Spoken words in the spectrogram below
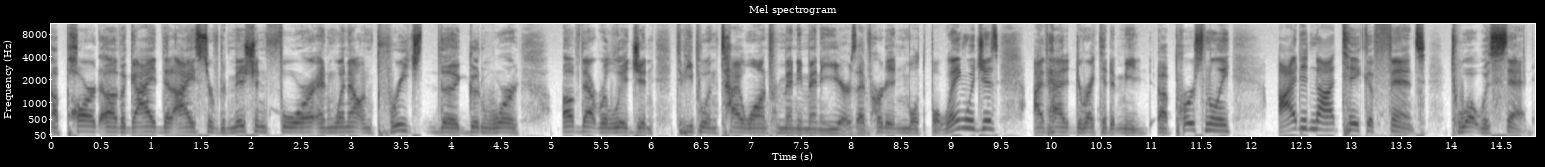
a, part of, a guy that I served a mission for and went out and preached the good word of that religion to people in Taiwan for many, many years. I've heard it in multiple languages, I've had it directed at me uh, personally. I did not take offense to what was said.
